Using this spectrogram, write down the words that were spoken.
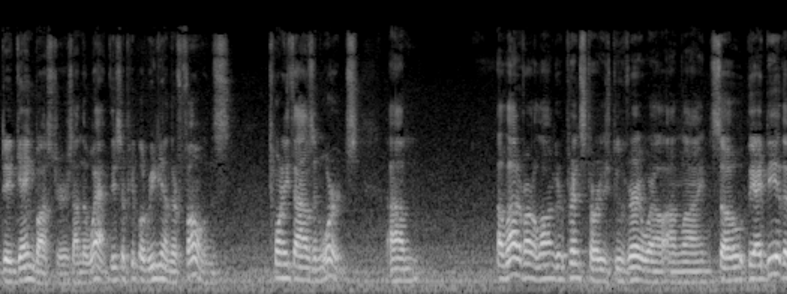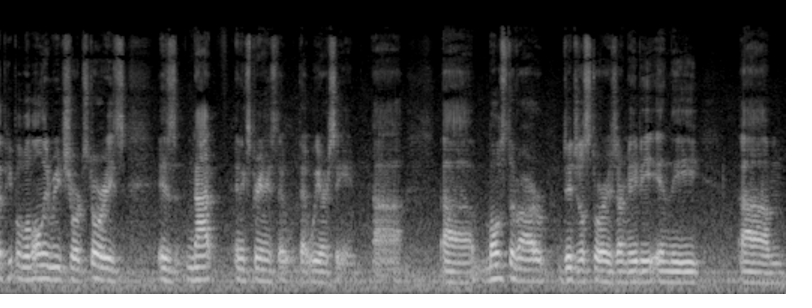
did gangbusters on the web. These are people reading on their phones, twenty thousand words. Um, a lot of our longer print stories do very well online. So the idea that people will only read short stories is not an experience that, that we are seeing. Uh, uh, most of our digital stories are maybe in the um,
